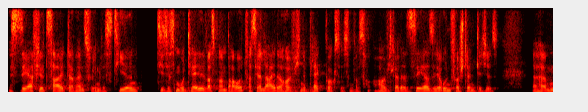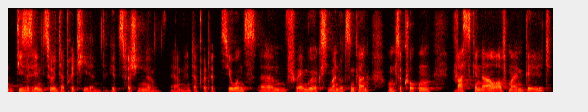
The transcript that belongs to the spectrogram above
ist sehr viel Zeit da rein zu investieren, dieses Modell, was man baut, was ja leider häufig eine Blackbox ist und was häufig leider sehr, sehr unverständlich ist, ähm, dieses eben zu interpretieren. Da gibt es verschiedene ähm, Interpretations-Frameworks, ähm, die man nutzen kann, um zu gucken, was genau auf meinem Bild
